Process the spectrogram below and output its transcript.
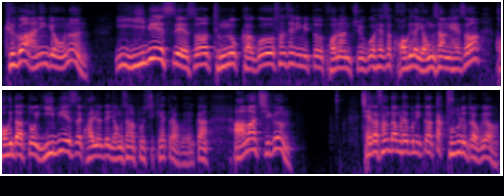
그거 아닌 경우는 이 EBS에서 등록하고 선생님이 또 권한 주고 해서 거기다 영상해서 거기다 또 EBS에 관련된 영상을 볼 수 있게 했더라고요. 그러니까 아마 지금 제가 상담을 해보니까 딱 두 분이더라고요.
